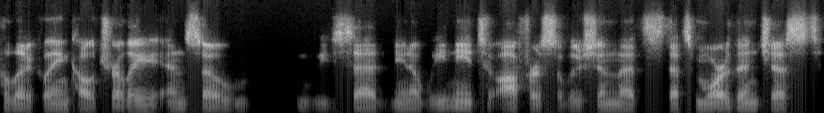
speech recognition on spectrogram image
politically and culturally. And so we said, you know, we need to offer a solution that's that's more than just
